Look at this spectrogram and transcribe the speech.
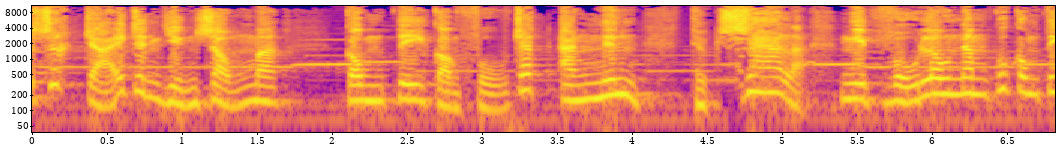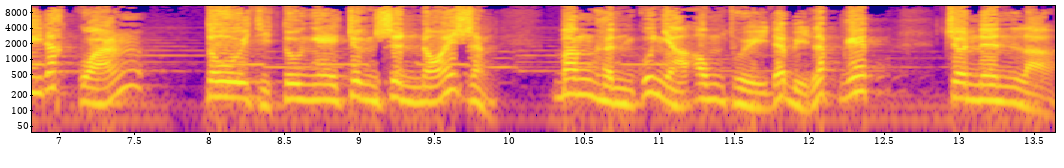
sức trải trên diện rộng mà, Công ty còn phụ trách an ninh. Thực ra là nghiệp vụ lâu năm của công ty Đắc quản. Tôi thì tôi nghe Trương Sinh nói rằng, Băng hình của nhà ông Thùy đã bị lắp ghép, Cho nên là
